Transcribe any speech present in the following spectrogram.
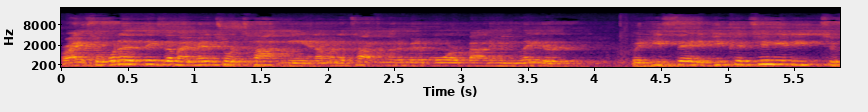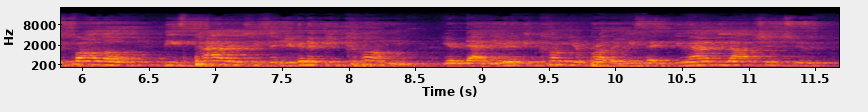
Right? So one of the things that my mentor taught me, and I'm going to talk a little bit more about him later, but he said if you continue to follow these patterns, he said you're going to become your dad. You're going to become your brother. He said you have the option to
